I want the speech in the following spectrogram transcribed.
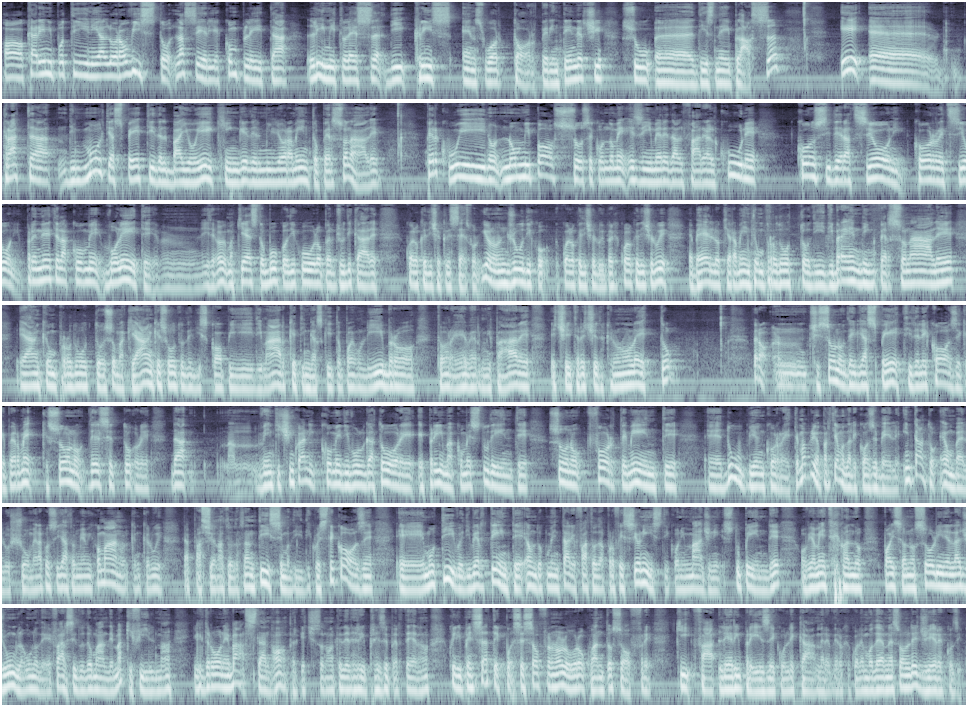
Oh, cari nipotini, allora ho visto la serie completa Limitless di Chris Hemsworth Thor, per intenderci, su eh, Disney Plus e eh, tratta di molti aspetti del biohacking e del miglioramento personale per cui no, non mi posso secondo me esimere dal fare alcune considerazioni, correzioni, prendetela come volete, mm, dite oh, mi ha chiesto buco di culo per giudicare quello che dice Chris Hemsworth. Io non giudico quello che dice lui, perché quello che dice lui è bello, chiaramente un prodotto di, di branding personale, è anche un prodotto insomma, che ha anche sotto degli scopi di marketing, ha scritto poi un libro, Torever mi pare, eccetera, eccetera, che non ho letto, però um, ci sono degli aspetti, delle cose che per me, che sono del settore da 25 mm, anni come divulgatore e prima come studente, sono fortemente eh, dubbie o incorrette. Ma prima partiamo dalle cose belle. Intanto è un bello show, me l'ha consigliato il mio amico Manuel, che anche lui è appassionato da tantissimo di, di queste cose, è emotivo e divertente, è un documentario fatto da professionisti con immagini stupende. Ovviamente quando poi sono soli nella giungla uno deve farsi due domande, ma chi filma? Il drone basta, no? Perché ci sono anche delle riprese per terra, no? Quindi pensate se soffrono loro quanto soffre chi fa le riprese con le camere, è vero che quelle moderne sono leggere così.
